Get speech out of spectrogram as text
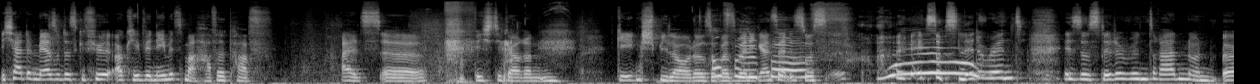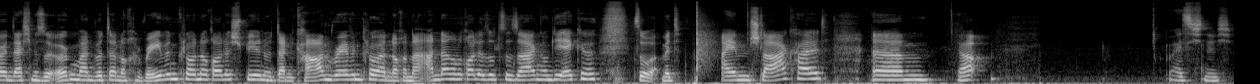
Ich hatte mehr so das Gefühl, okay, wir nehmen jetzt mal Hufflepuff als äh, wichtigeren Gegenspieler oder sowas, weil die ganze Zeit ist so, ist so Slytherin, ist so Slytherin dran und äh, dachte ich mir so, irgendwann wird da noch Ravenclaw eine Rolle spielen und dann kam Ravenclaw noch in einer anderen Rolle sozusagen um die Ecke, so mit einem Schlag halt. Ähm, ja, weiß ich nicht.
